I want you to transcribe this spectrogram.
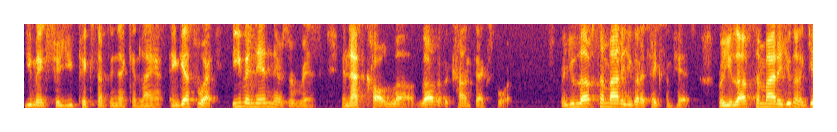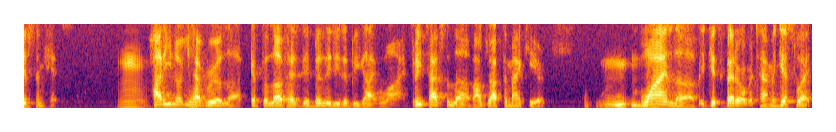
you make sure you pick something that can last. And guess what? Even then, there's a risk, and that's called love. Love is a context for sport. When you love somebody, you're going to take some hits. When you love somebody, you're going to give some hits. Mm. How do you know you have real love? If the love has the ability to be like wine. Three types of love. I'll drop the mic here. Wine love, it gets better over time. And guess what?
